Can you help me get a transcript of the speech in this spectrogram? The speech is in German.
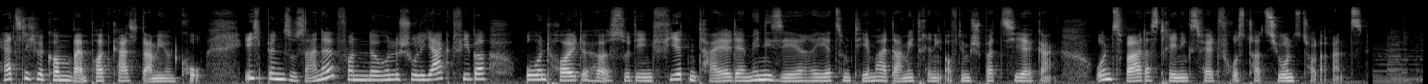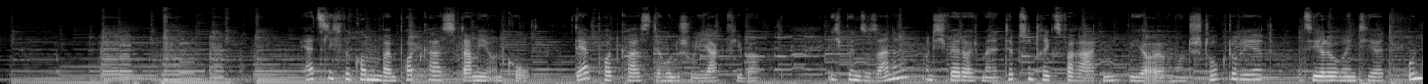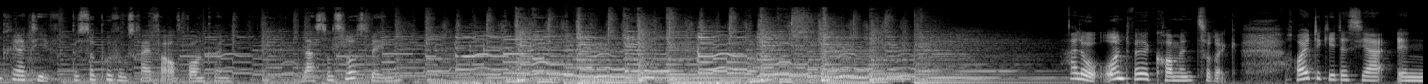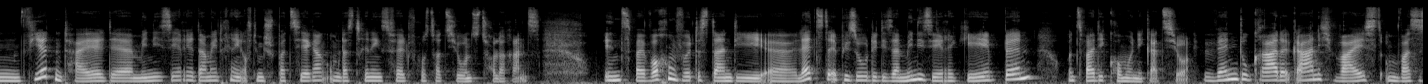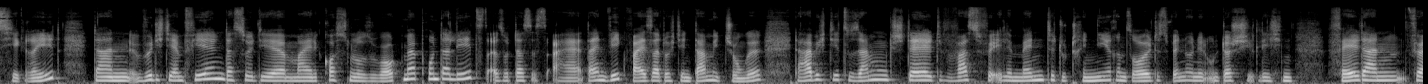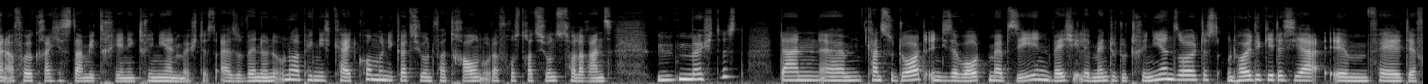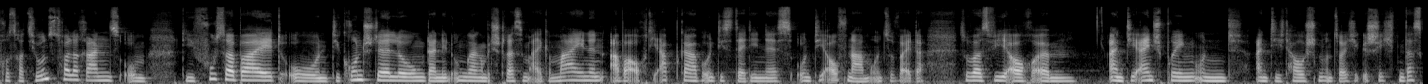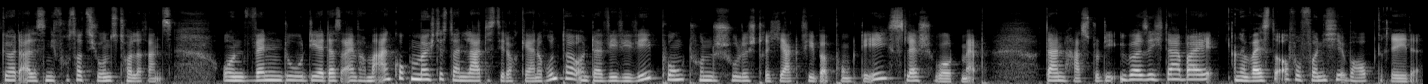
Herzlich willkommen beim Podcast Dummy Co. Ich bin Susanne von der Hundeschule Jagdfieber und heute hörst du den vierten Teil der Miniserie zum Thema Dummy-Training auf dem Spaziergang und zwar das Trainingsfeld Frustrationstoleranz. Herzlich willkommen beim Podcast Dummy Co., der Podcast der Hundeschule Jagdfieber. Ich bin Susanne und ich werde euch meine Tipps und Tricks verraten, wie ihr euren Hund strukturiert, zielorientiert und kreativ bis zur Prüfungsreife aufbauen könnt. Lasst uns loslegen! Hallo und willkommen zurück. Heute geht es ja im vierten Teil der Miniserie Dummy Training auf dem Spaziergang um das Trainingsfeld Frustrationstoleranz. In zwei Wochen wird es dann die äh, letzte Episode dieser Miniserie geben, und zwar die Kommunikation. Wenn du gerade gar nicht weißt, um was es hier geht, dann würde ich dir empfehlen, dass du dir meine kostenlose Roadmap runterlädst. Also das ist äh, dein Wegweiser durch den Dummy-Dschungel. Da habe ich dir zusammengestellt, was für Elemente du trainieren solltest, wenn du in den unterschiedlichen Feldern für ein erfolgreiches Dummy-Training trainieren möchtest. Also wenn du eine Unabhängigkeit, Kommunikation, Vertrauen oder Frustrationstoleranz üben möchtest, dann ähm, kannst du dort in dieser Roadmap sehen, welche Elemente du trainieren solltest. Und heute geht es ja im Feld der Frustrationstoleranz um die Fußarbeit und die Grundstellung, dann den Umgang mit Stress im Allgemeinen, aber auch die Abgabe und die Steadiness und die Aufnahme und so weiter. Sowas wie auch ähm, Anti-Einspringen und Anti-Tauschen und solche Geschichten. Das gehört alles in die Frustrationstoleranz. Und wenn du dir das einfach mal angucken möchtest, dann lad es dir doch gerne runter unter www.hundeschule-jagdfieber.de slash roadmap dann hast du die Übersicht dabei und dann weißt du auch, wovon ich hier überhaupt rede.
